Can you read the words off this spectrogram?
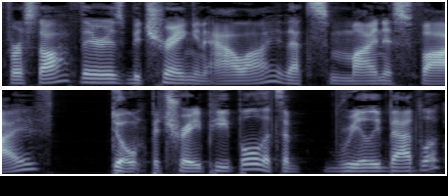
First off, there is betraying an ally. That's minus five. Don't betray people. That's a really bad look.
